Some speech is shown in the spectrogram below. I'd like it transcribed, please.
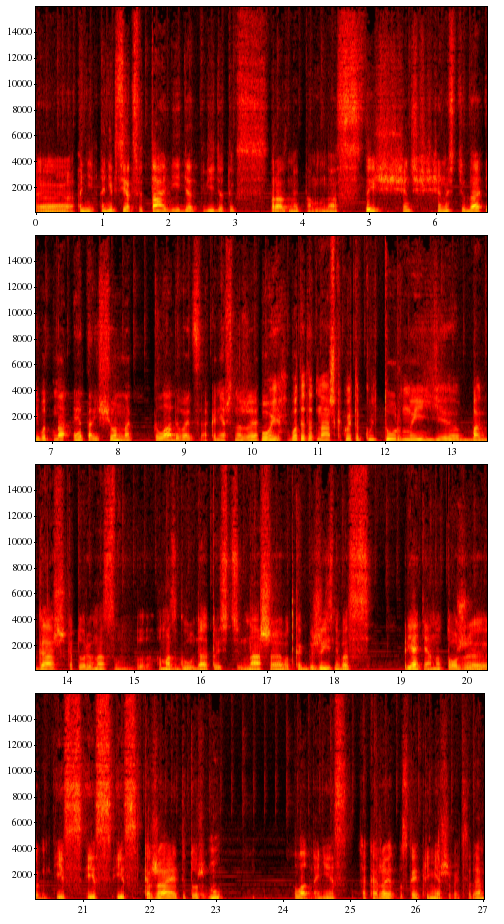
Э, они, они все цвета видят, видят их с разной там насыщенностью, да, и вот на это еще накладывается, а, конечно же, ой, вот этот наш какой-то культурный э, багаж, который у нас в мозгу, да, то есть наша вот как бы жизнь, восприятие, оно тоже из, из, искажает и тоже, ну, ладно, не окажает, пускай примешивается, да.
